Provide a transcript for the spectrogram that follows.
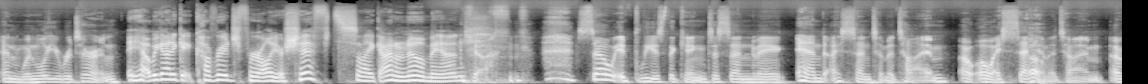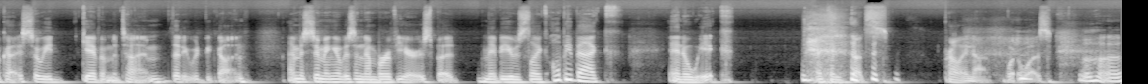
And when will you return? yeah, we got to get coverage for all your shifts. Like, I don't know, man. Yeah. so it pleased the king to send me, and I sent him a time. Oh, oh, I set Oh. him a time. Okay, so we gave him a time that he would be gone. I'm assuming it was a number of years, but maybe he was like, I'll be back in a week. I think that's probably not what it was. Uh-huh.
